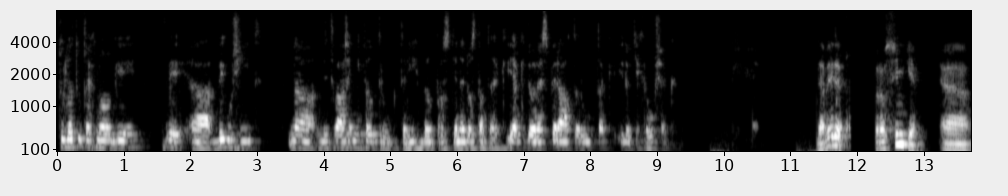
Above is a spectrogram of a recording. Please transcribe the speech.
tuhle tu technologii vy, uh, využít na vytváření filtrů, kterých byl prostě nedostatek, jak do respirátorů, tak i do těch roušek. Davide, prosím tě, uh,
